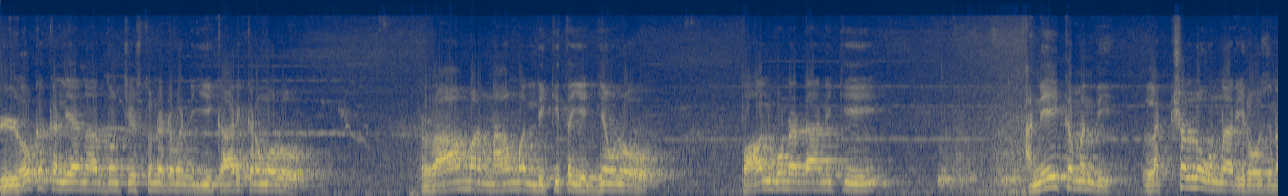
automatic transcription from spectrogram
లోక కళ్యాణార్థం చేస్తున్నటువంటి ఈ కార్యక్రమంలో రామనామ లిఖిత యజ్ఞంలో పాల్గొనడానికి అనేక మంది లక్షల్లో ఉన్నారు ఈ రోజున.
